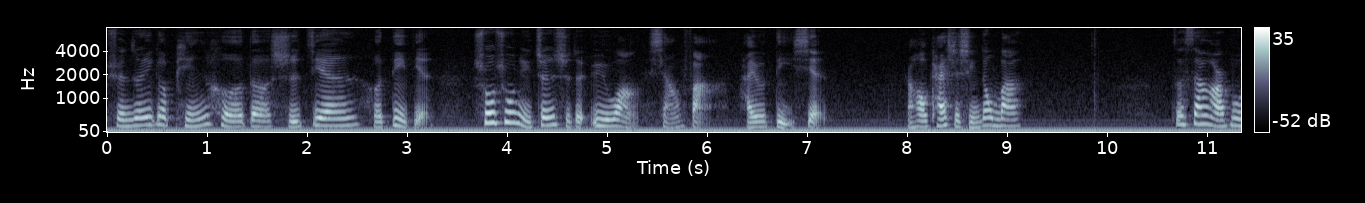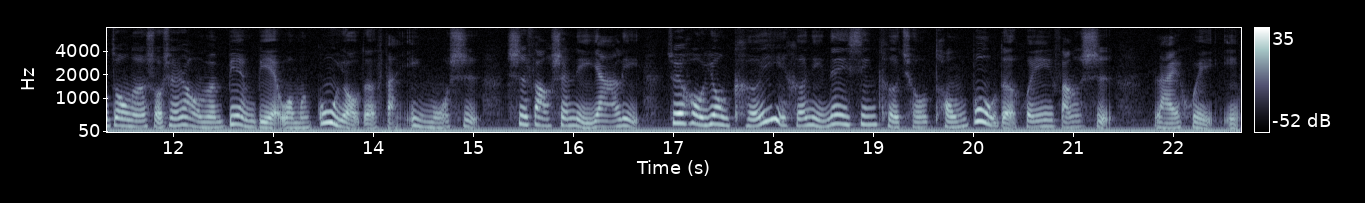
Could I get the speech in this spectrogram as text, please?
选择一个平和的时间和地点。说出你真实的欲望、想法，还有底线，然后开始行动吧。这三 R 步骤呢，首先让我们辨别我们固有的反应模式，释放生理压力，最后用可以和你内心渴求同步的回应方式来回应，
